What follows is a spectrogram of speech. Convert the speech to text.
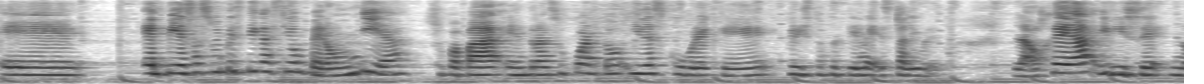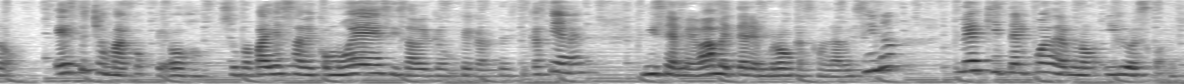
eh, empieza su investigación, pero un día su papá entra a su cuarto y descubre que Christopher tiene esta libreta. La ojea y dice, no, este chamaco, que ojo, su papá ya sabe cómo es y sabe qué, características tiene, dice, me va a meter en broncas con la vecina, le quita el cuaderno y lo esconde.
